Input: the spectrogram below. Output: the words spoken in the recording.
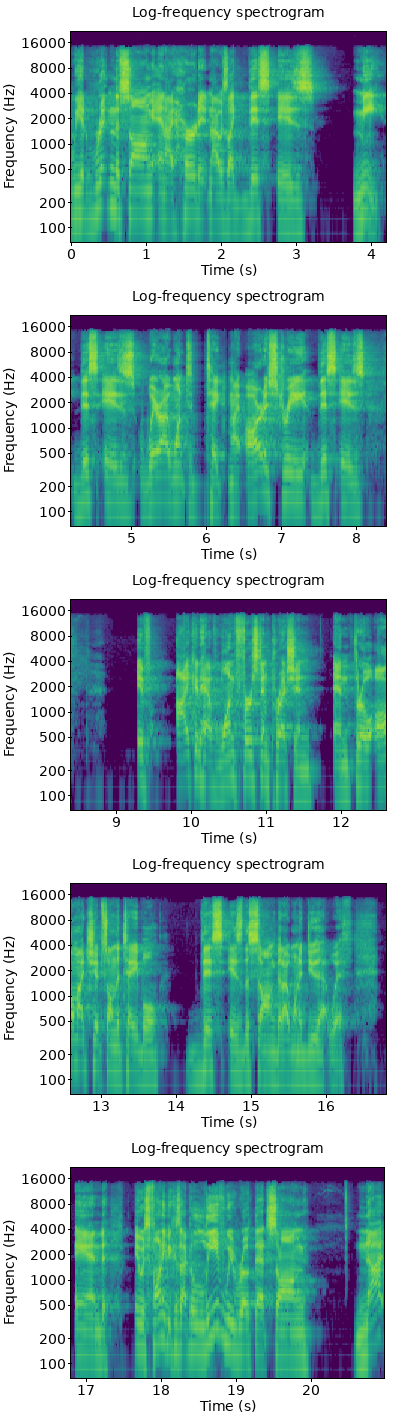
we had written the song and i heard it and i was like this is me. This is where I want to take my artistry. This is if I could have one first impression and throw all my chips on the table, this is the song that I want to do that with. And it was funny because I believe we wrote that song not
